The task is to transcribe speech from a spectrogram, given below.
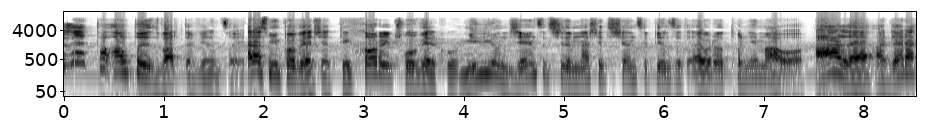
że to auto jest warte więcej. Teraz mi powiecie, ty chory człowieku, milion dziewięćset siedemnaście tysięcy pięćset euro to nie mało. Ale Agera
